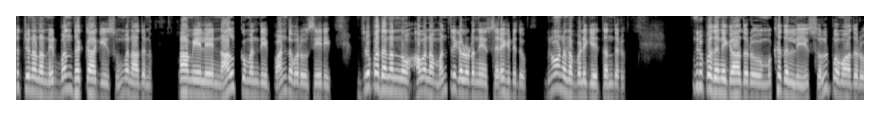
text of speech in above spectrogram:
ಅರ್ಜುನನ ನಿರ್ಬಂಧಕ್ಕಾಗಿ ಸುಮ್ಮನಾದನು. ಆಮೇಲೆ ನಾಲ್ಕು ಮಂದಿ ಪಾಂಡವರು ಸೇರಿ ದೃಪದನನ್ನು ಅವನ ಮಂತ್ರಿಗಳೊಡನೆ ಸೆರೆ ಹಿಡಿದು ದ್ರೋಣನ ಬಳಿಗೆ ತಂದರು. ದೃಪದನಿಗಾದರೂ ಮುಖದಲ್ಲಿ ಸ್ವಲ್ಪವಾದರೂ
